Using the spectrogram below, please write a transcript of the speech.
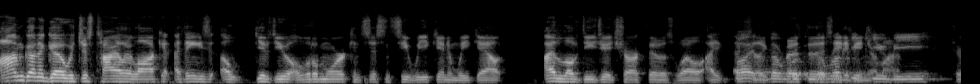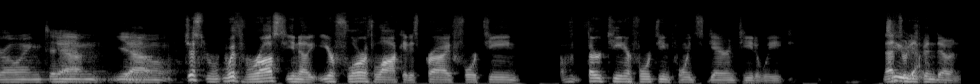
I'm gonna go with just Tyler Lockett. I think he gives you a little more consistency week in and week out. I love DJ Chark though as well. I, I feel like the, both of the those need to be rookie in your lineup. QB throwing to Yeah, him, you yeah. know, Just with Russ, you know, your floor with Lockett is probably 14, uh, 13 or 14 points guaranteed a week. That's Dude, what he's been doing.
